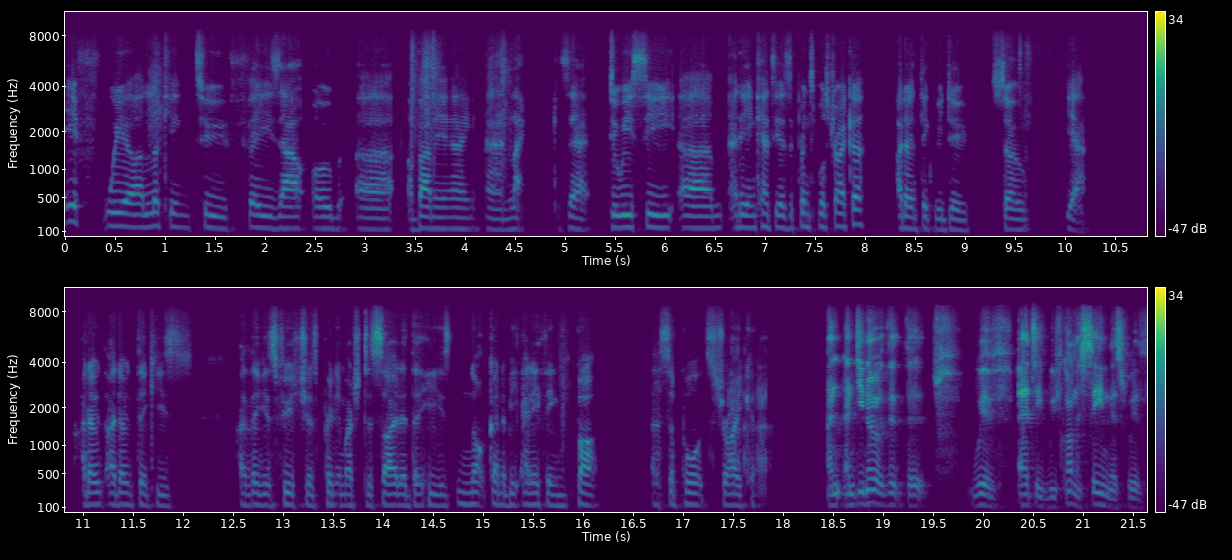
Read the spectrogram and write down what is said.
If we are looking to phase out Ob- uh, Aubameyang and Lacazette, do we see um, Eddie Nketiah as a principal striker? I don't think we do. So, yeah, I don't. I don't think he's. I think his future is pretty much decided that he's not going to be anything but a support striker. And and you know that the with Eddie, we've kind of seen this with,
